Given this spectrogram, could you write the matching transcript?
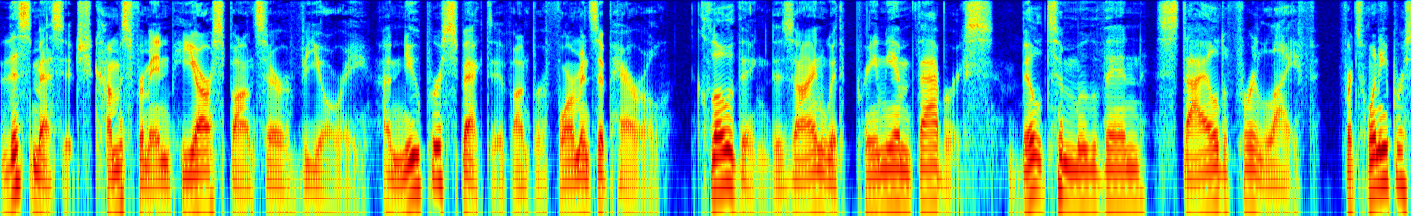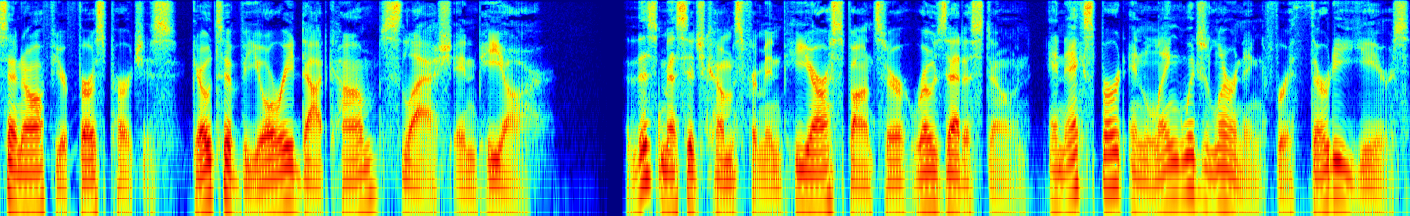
This message comes from NPR sponsor Vuori, a new perspective on performance apparel. Clothing designed with premium fabrics, built to move in, styled for life. For 20% off your first purchase, go to vuori.com/npr. This message comes from NPR sponsor Rosetta Stone, an expert in language learning for 30 years.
